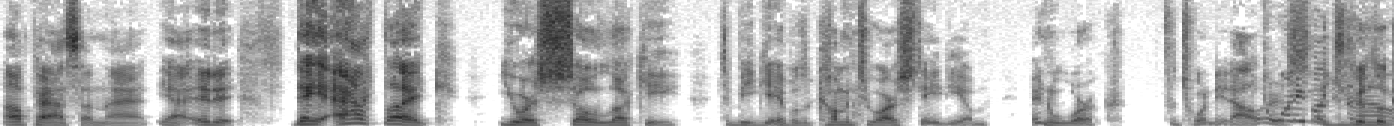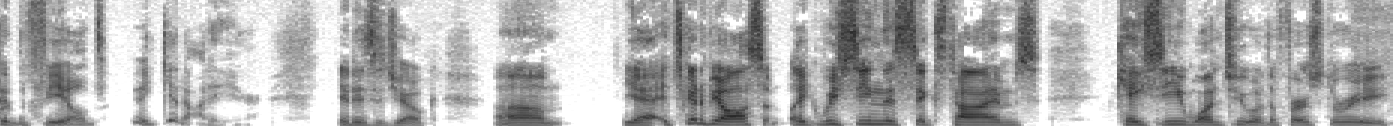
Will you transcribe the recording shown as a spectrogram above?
I'll pass on that. Yeah, it, it. They act like you are so lucky to be able to come into our stadium and work for twenty dollars. Like you could look at the field. Like, get out of here. It is a joke. Um, yeah, it's going to be awesome. Like we've seen this six times. KC won two of the first three.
